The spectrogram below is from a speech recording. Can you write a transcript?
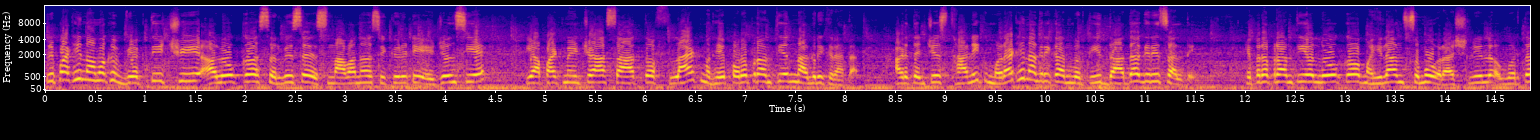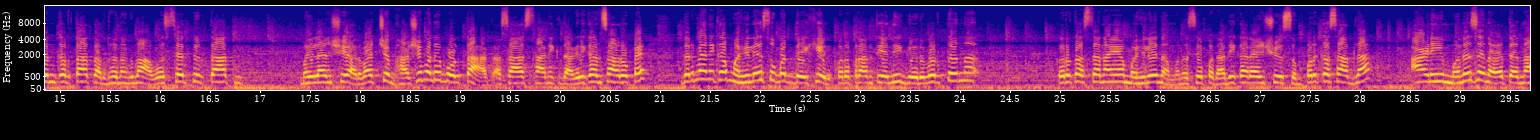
त्रिपाठी नामक व्यक्तीची आलोक सर्व्हिसेस नावानं सिक्युरिटी एजन्सी आहे. या अपार्टमेंटच्या सात फ्लॅटमध्ये परप्रांतीय नागरिक राहतात आणि त्यांची स्थानिक मराठी नागरिकांवरती दादागिरी चालते. हे परप्रांतीय लोक महिलांसमोर अश्लील वर्तन करतात अर्धनग्न अवस्थेत फिरतात महिलांशी अर्वाच्य भाषेमध्ये बोलतात असा स्थानिक नागरिकांचा आरोप आहे. दरम्यान एका महिलेसोबत देखील परप्रांतीयांनी गैरवर्तन करत असताना या महिलेनं मनसे पदाधिकाऱ्यांशी संपर्क साधला आणि मनसेनं त्यांना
